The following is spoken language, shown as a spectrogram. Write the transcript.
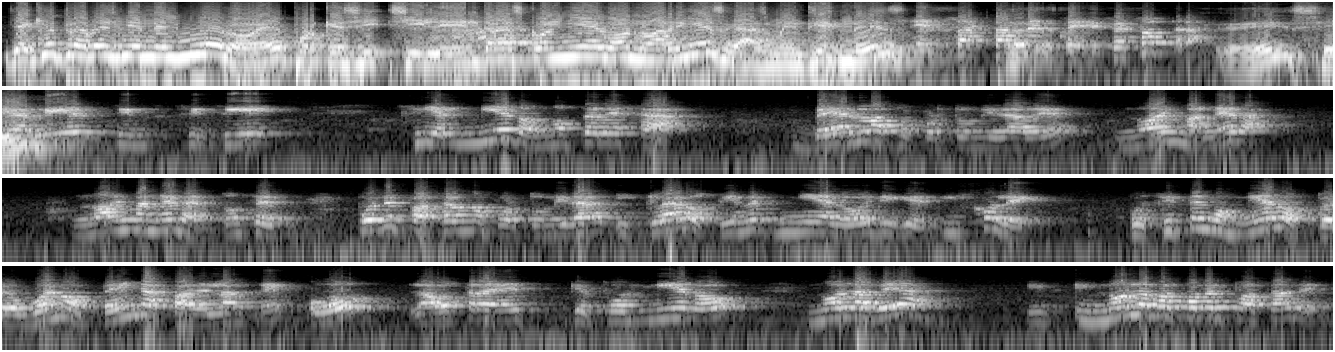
Y aquí otra vez viene el miedo, ¿eh? Porque si, si le entras con miedo, no arriesgas, ¿me entiendes? Exactamente, esa es otra. Eh, sí. Si, si, si, si el miedo no te deja ver las oportunidades, no hay manera. No hay manera. Entonces, puede pasar una oportunidad y claro, tienes miedo y dices, híjole, pues sí tengo miedo, pero bueno, venga para adelante. O la otra es que por miedo no la veas y, no la vas a ver pasar. ¿eh?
